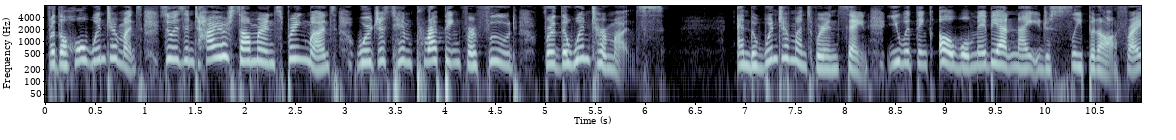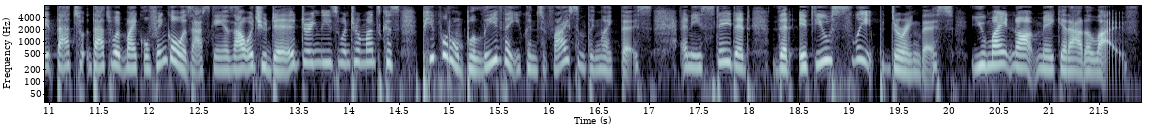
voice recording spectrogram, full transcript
for the whole winter months. So his entire summer and spring months were just him prepping for food for the winter months. And the winter months were insane. You would think, oh, well, maybe at night you just sleep it off, right? That's that's what Michael Finkel was asking. Is that what you did during these winter months? Because people don't believe that you can survive something like this. And he stated that if you sleep during this, you might not make it out alive.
